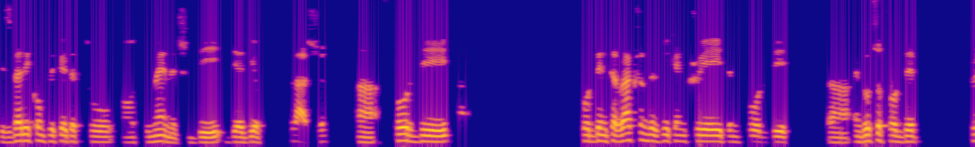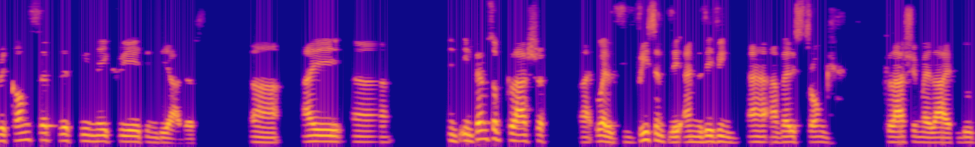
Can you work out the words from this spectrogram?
It's very complicated to to manage the the idea of clash for the for the interaction that we can create and for the uh, and also for the preconcept that we may create in the others. Uh, I uh, in, in terms of clash, uh, well, recently I'm living a very strong clash in my life due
